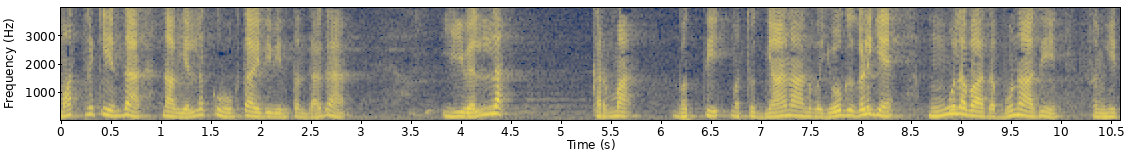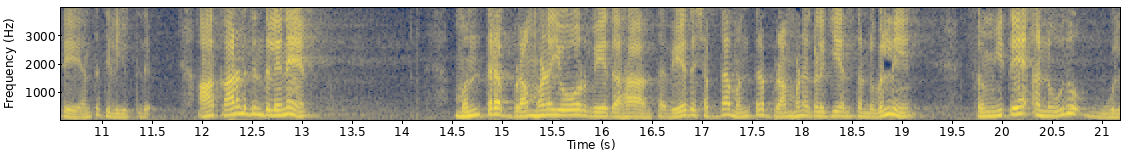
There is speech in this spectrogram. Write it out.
ಮಾತೃಕೆಯಿಂದ ನಾವು ಎಲ್ಲಕ್ಕೂ ಹೋಗ್ತಾ ಇದ್ದೀವಿ ಅಂತಂದಾಗ ಇವೆಲ್ಲ ಕರ್ಮ, ಭಕ್ತಿ ಮತ್ತು ಜ್ಞಾನ ಅನ್ನುವ ಯೋಗಗಳಿಗೆ ಮೂಲವಾದ ಬುನಾದಿ ಸಂಹಿತೆ ಅಂತ ತಿಳಿಯುತ್ತದೆ. ಆ ಕಾರಣದಿಂದಲೇ ಮಂತ್ರ ಬ್ರಾಹ್ಮಣಯೋರ್ ವೇದ ಅಂತ ವೇದ ಶಬ್ದ ಮಂತ್ರ ಬ್ರಾಹ್ಮಣಗಳಿಗೆ ಅಂತನ್ನುವಲ್ಲಿ ಸಂಹಿತೆ ಅನ್ನುವುದು ಮೂಲ.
